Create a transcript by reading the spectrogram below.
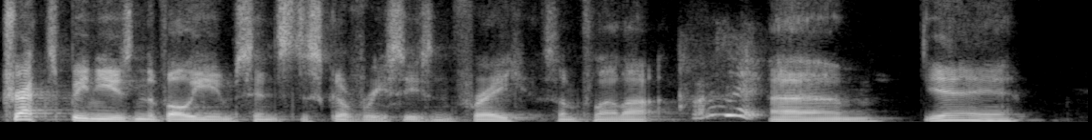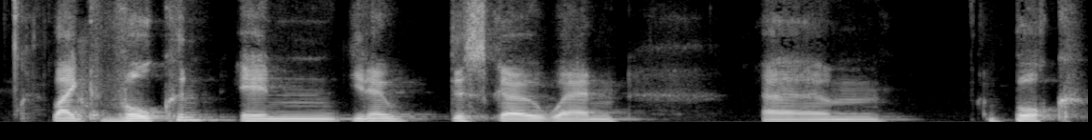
Trek's been using the volume since Discovery season three, something like that. Has it? Um, yeah, yeah. like Vulcan in you know Disco when um Book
